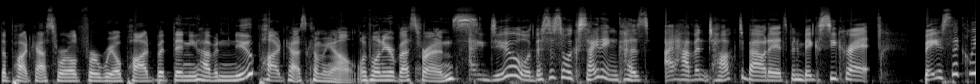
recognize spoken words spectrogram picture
the podcast world for Real Pod, but then you have a new podcast coming out with one of your best friends. I do. This is so exciting because I haven't talked about it. It's been a big secret. Basically,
